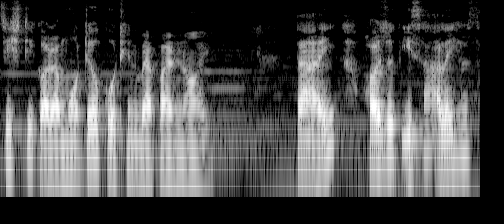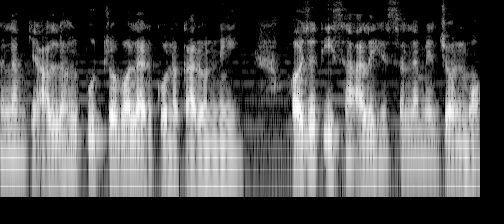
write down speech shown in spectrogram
সৃষ্টি করা মোটেও কঠিন ব্যাপার নয়। তাই হজরত ঈসা আলহিহাসাল্লামকে আল্লাহর পুত্র বলার কোনো কারণ নেই। হজরত ঈসা আলহিহাসাল্লামের জন্ম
